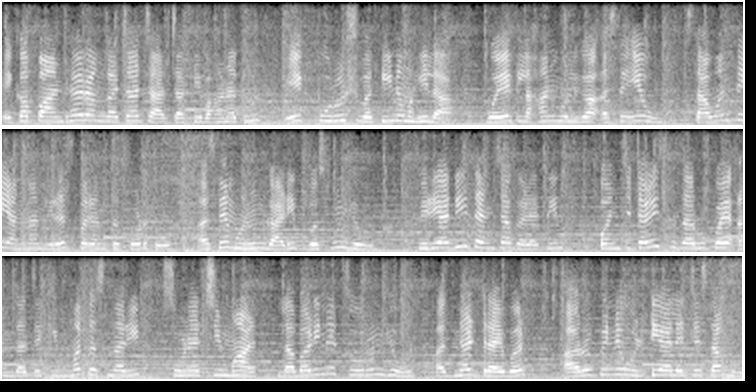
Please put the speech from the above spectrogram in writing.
एका पांढऱ्या रंगाच्या चारचाकी वाहनातून एक पुरुष व तीन महिला व एक लहान मुलगा असे येऊन सावंत यांना मिरजपर्यंत सोडतो असे म्हणून गाडीत बसवून घेऊन फिर्यादी त्यांच्या गळ्यातील पंचेचाळीस हजार रुपये अंदाजे किंमत असणारी सोन्याची माळ लबाडीने चोरून घेऊन अज्ञात ड्रायव्हर आरोपीने उलटी आल्याचे सांगून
